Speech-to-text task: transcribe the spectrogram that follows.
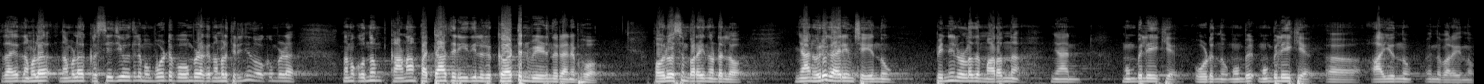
അതായത് നമ്മൾ നമ്മൾ ക്രിസ്ത്യ ജീവിതത്തിൽ മുമ്പോട്ട് പോകുമ്പോഴൊക്കെ നമ്മൾ തിരിഞ്ഞു നോക്കുമ്പോൾ നമുക്കൊന്നും കാണാൻ പറ്റാത്ത രീതിയിൽ ഒരു കേട്ടൻ വീഴുന്നൊരു അനുഭവം. പൗലോസും പറയുന്നുണ്ടല്ലോ ഞാൻ ഒരു കാര്യം ചെയ്യുന്നു പിന്നിലുള്ളത് മറന്ന് ഞാൻ മുമ്പിലേക്ക് ഓടുന്നു മുമ്പിൽ മുമ്പിലേക്ക് ആയുന്നു എന്ന് പറയുന്നു.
